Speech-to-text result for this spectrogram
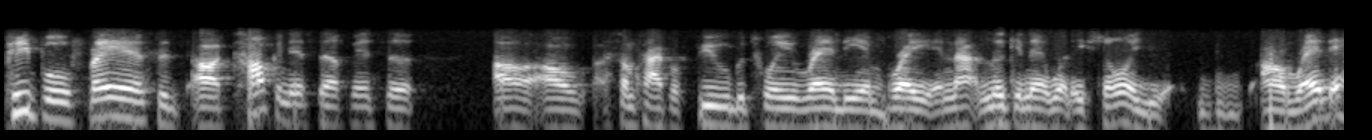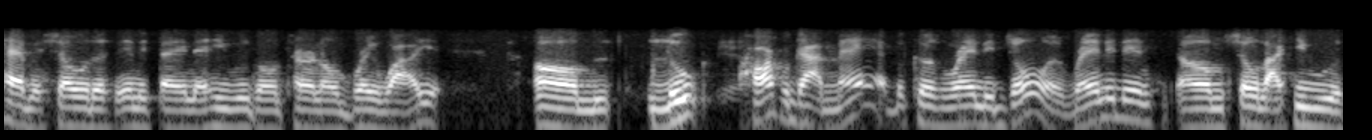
people fans are talking themselves into uh, uh, some type of feud between Randy and Bray, and not looking at what they're showing you. Um, Randy haven't showed us anything that he was gonna turn on Bray Wyatt. Um, Luke Harper got mad because Randy joined. Randy didn't um, show like he was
